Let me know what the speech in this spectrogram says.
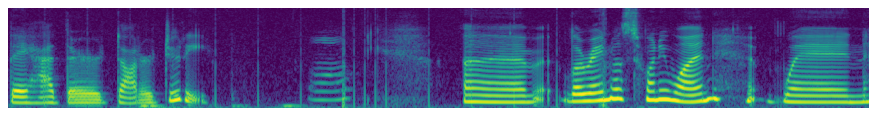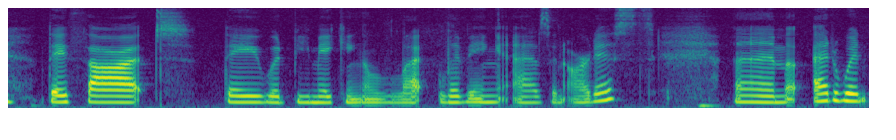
they had their daughter judy um, Lorraine was 21 when they thought they would be making a le- living as an artist. Um, Ed went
